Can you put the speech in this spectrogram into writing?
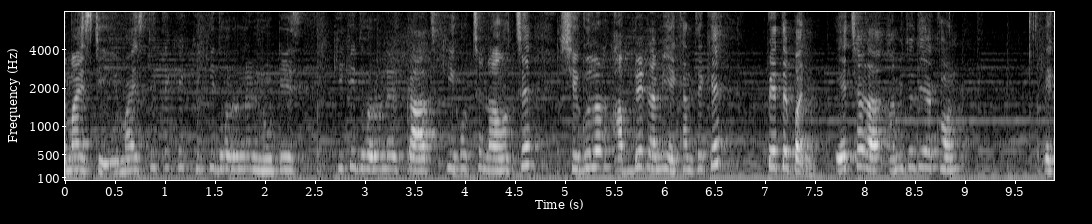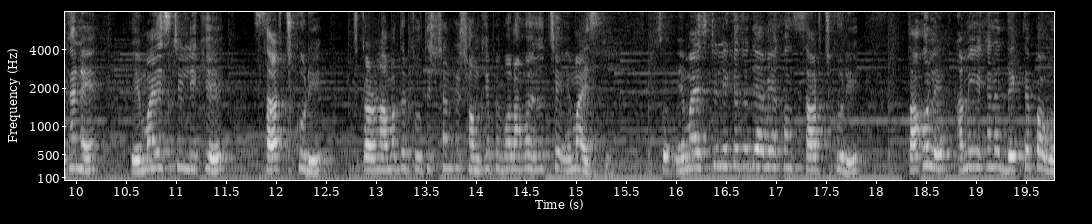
MIST MIST থেকে কী কী ধরনের নোটিশ, কী কী ধরনের কাজ, কি হচ্ছে, না হচ্ছে, সেগুলোর আপডেট আমি এখান থেকে পেতে পারি। এছাড়া আমি যদি এখন এখানে এমআইএসটি লিখে সার্চ করি, কারণ আমাদের প্রতিষ্ঠানকে সংক্ষেপে বলা হয় হচ্ছে এমআইএসটি। সো এমআইএসটি লিখে যদি আমি এখন সার্চ করি, তাহলে আমি এখানে দেখতে পাবো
